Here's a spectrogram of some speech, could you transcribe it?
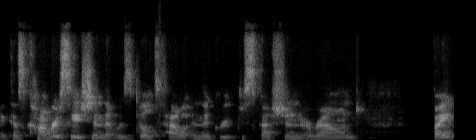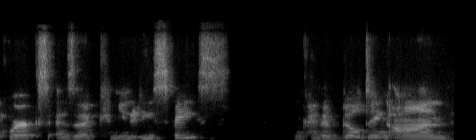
I guess conversation that was built out in the group discussion around Bike Works as a community space and kind of building on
